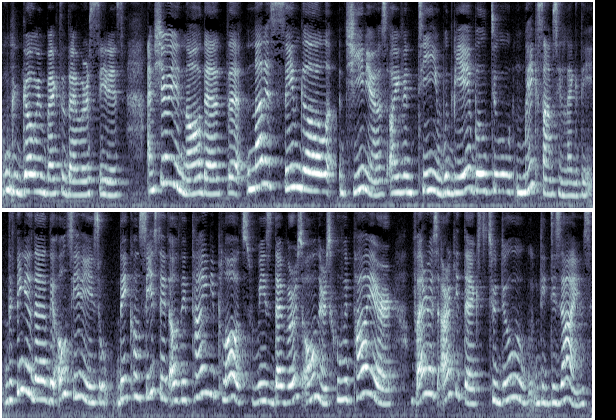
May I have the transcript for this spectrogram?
Going back to diverse cities. I'm sure you know that uh, not a single genius or even team would be able to make something like this. The thing is that the old cities, they consisted of the tiny plots with diverse owners who would hire various architects to do the designs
